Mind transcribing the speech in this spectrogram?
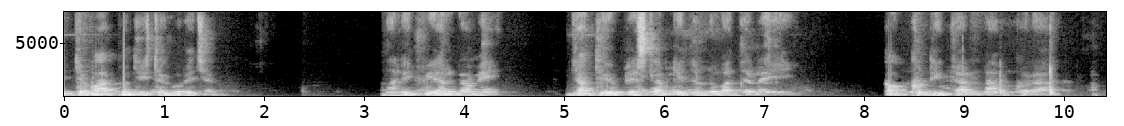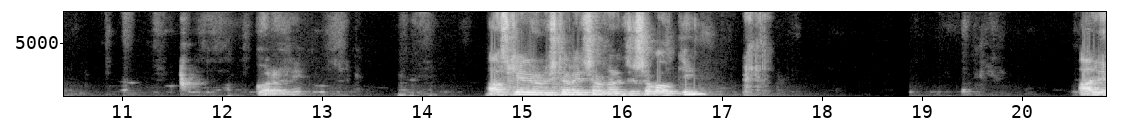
ইত্তেফাক প্রতিষ্ঠা করেছেন, মানিক পিয়ার নামে জাতীয় প্রেস ক্লাবকে ধন্যবাদ জানাই। কক্ষটি তার নাম করা করালে আজকের এই অনুষ্ঠানের সম্মানিত সভাপতি আলী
